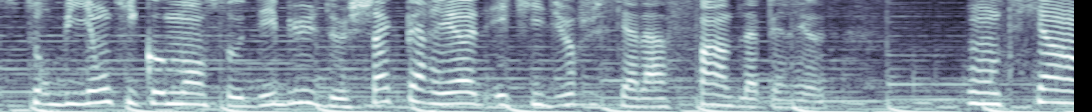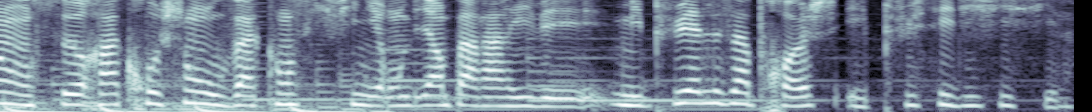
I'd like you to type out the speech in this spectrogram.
Ce tourbillon qui commence au début de chaque période et qui dure jusqu'à la fin de la période. On tient en se raccrochant aux vacances qui finiront bien par arriver, mais plus elles approchent et plus c'est difficile.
